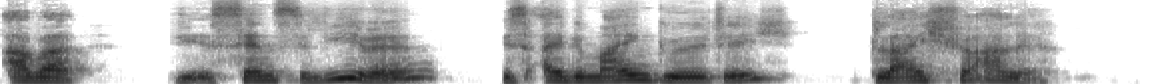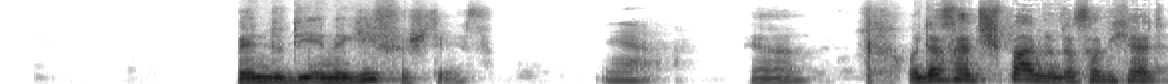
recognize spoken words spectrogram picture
Aber die Essenz der Liebe ist allgemeingültig gleich für alle, wenn du die Energie verstehst. Ja. Ja. Und das ist halt spannend. Und das habe ich halt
